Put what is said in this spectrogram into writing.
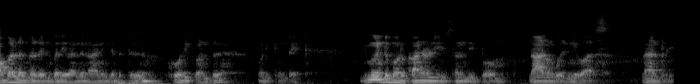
அவலங்கள் என்பதை வந்து நான் இந்த இடத்தில் கூறிக்கொண்டு முடிக்கின்றேன். மீண்டும் ஒரு காணொலியில் சந்திப்போம். நான் உங்கள் நிவாஸ். நன்றி.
